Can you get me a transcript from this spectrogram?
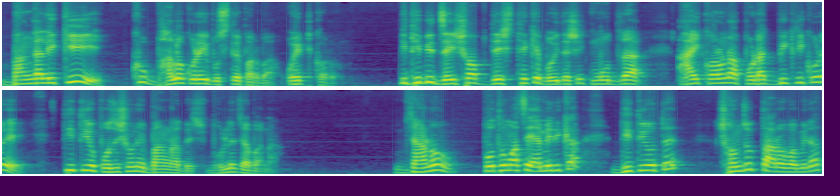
বাঙালি কি? খুব ভালো করেই বুঝতে পারবা। ওয়েট করো। পৃথিবীর যেই সব দেশ থেকে বৈদেশিক মুদ্রা আয় করোনা প্রোডাক্ট বিক্রি করে তৃতীয় পজিশনে বাংলাদেশ, ভুলে যাবা না। জানো, প্রথম আছে আমেরিকা, দ্বিতীয়তে সংযুক্ত আরব আমিরাত,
